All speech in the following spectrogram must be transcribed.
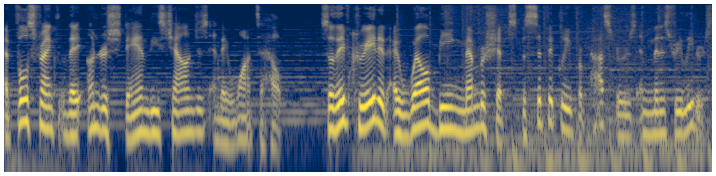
At Full Strength, they understand these challenges and they want to help. So they've created a well being membership specifically for pastors and ministry leaders.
